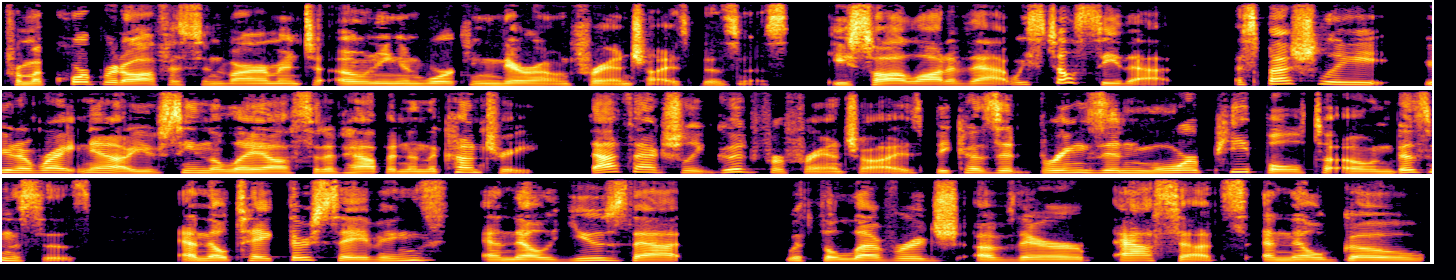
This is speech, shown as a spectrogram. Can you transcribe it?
from a corporate office environment to owning and working their own franchise business. You saw a lot of that. We still see that, especially, you know, right now, you've seen the layoffs that have happened in the country. That's actually good for franchise because it brings in more people to own businesses and they'll take their savings and they'll use that with the leverage of their assets and they'll go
